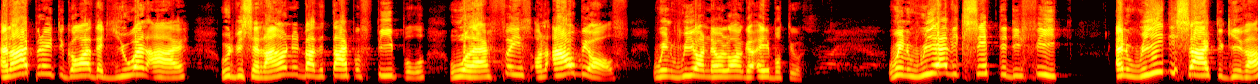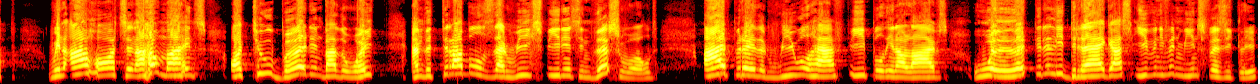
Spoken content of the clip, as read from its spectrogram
And I pray to God that you and I would be surrounded by the type of people who will have faith on our behalf when we are no longer able to. When we have accepted defeat and we decide to give up, when our hearts and our minds are too burdened by the weight and the troubles that we experience in this world, I pray that we will have people in our lives who will literally drag us, even if it means physically,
